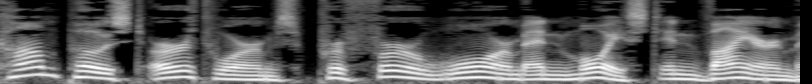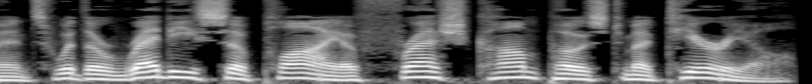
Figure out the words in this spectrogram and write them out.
Compost earthworms prefer warm and moist environments with a ready supply of fresh compost material.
